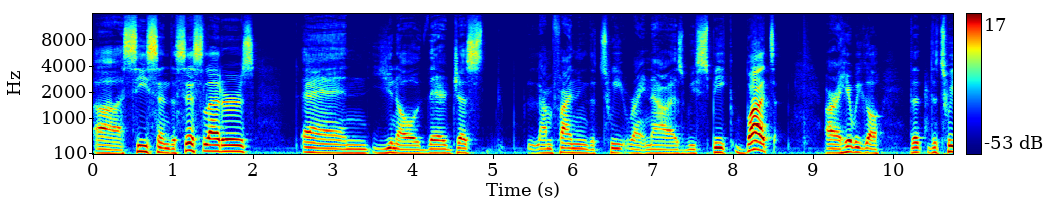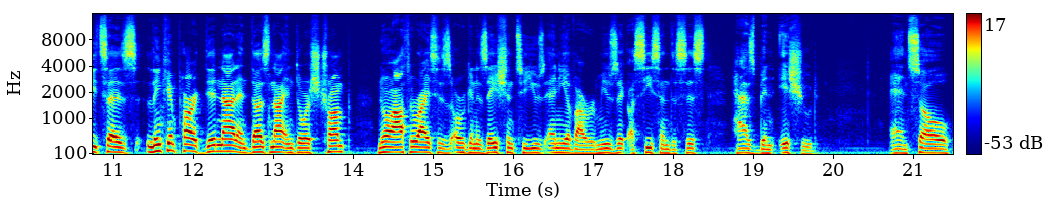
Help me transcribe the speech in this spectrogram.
uh, cease and desist letters, and you know they're just. I'm finding the tweet right now as we speak. But all right, here we go. the The tweet says Linkin Park did not and does not endorse Trump, nor authorize his organization to use any of our music. A cease and desist has been issued, and so.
